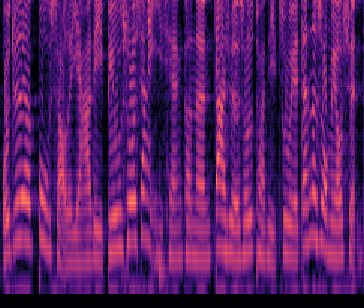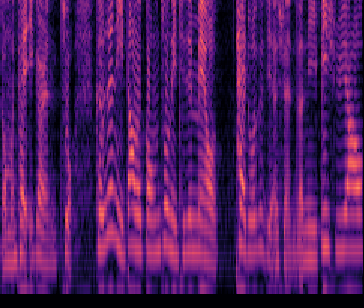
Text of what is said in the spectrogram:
我觉得不少的压力。比如说像以前可能大学的时候是团体作业，但那时候我们有选择，我们可以一个人做。可是你到了工作，你其实没有。太多自己的选择，你必须要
